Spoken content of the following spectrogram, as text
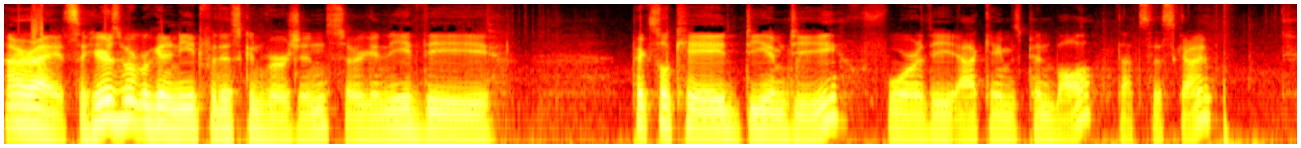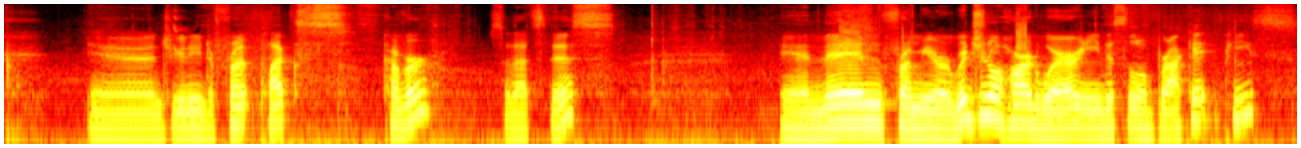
All right, so here's what we're going to need for this conversion. So you're going to need the Pixelcade DMD for the AtGames pinball. That's this guy. And you're to need a front Plex cover. So that's this. And then from your original hardware, you need this little bracket piece.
